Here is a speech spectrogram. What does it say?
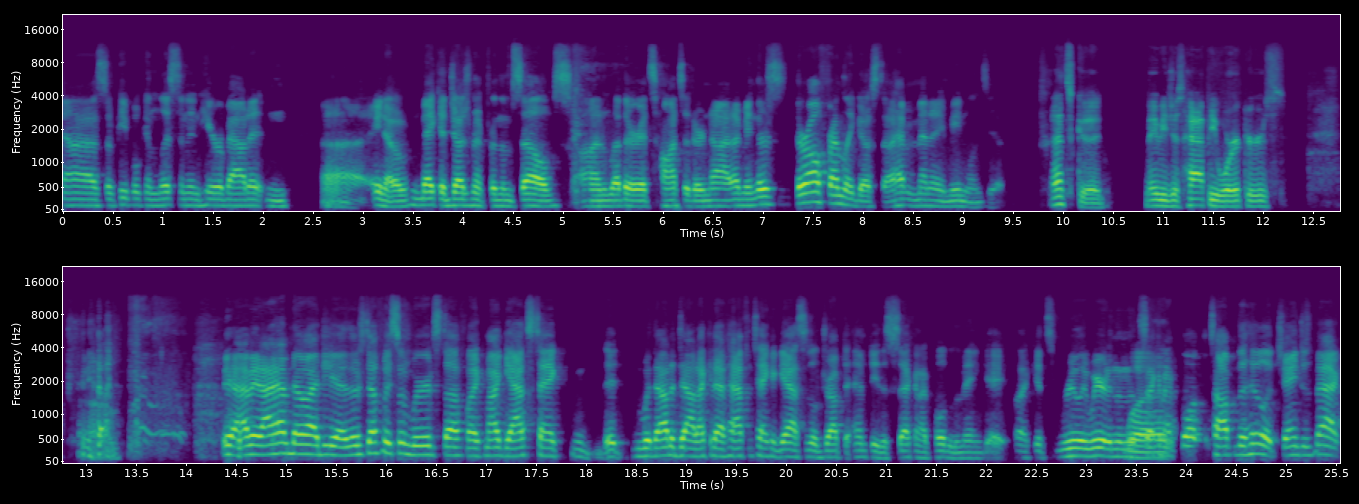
uh, so people can listen and hear about it, and uh, you know, make a judgment for themselves on whether it's haunted or not. I mean, there's they're all friendly ghosts. Though. I haven't met any mean ones yet. That's good. Maybe just happy workers. Yeah. Um, yeah, I mean, I have no idea. There's definitely some weird stuff. Like my gas tank, it, without a doubt, I could have half a tank of gas. It'll drop to empty the second I pull to the main gate. Like it's really weird. And then the what? second I pull up the top of the hill, it changes back.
